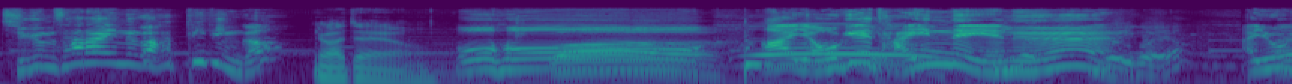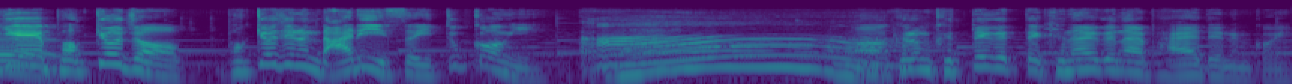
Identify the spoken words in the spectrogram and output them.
지금 살아있는 거 하필인가? 맞아요. 오호 아 여기에 다 있네 이거 얘는 이거예요? 아 요게 네. 벗겨져 벗겨지는 날이 있어 이 뚜껑이 아. 아 그럼 그때 그때 그날 그날 봐야 되는 거임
